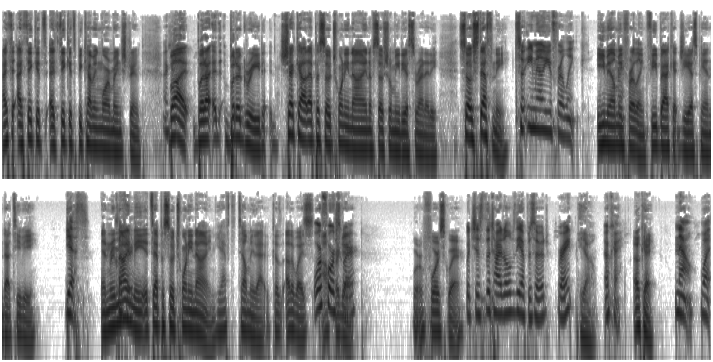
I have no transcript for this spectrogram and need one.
I, th- I think it's I think it's becoming more mainstream. Okay. But but I, but agreed. Check out episode 29 of Social Media Serenity. So Stephanie, so email you for a link. email me for a link. Feedback at gspn.tv. Yes, And remind Clifford. me, it's episode 29. You have to tell me that because otherwise or I'll Foursquare, forget. Or Foursquare. which is the title of the episode, right? Yeah. Okay. Okay. Now what?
